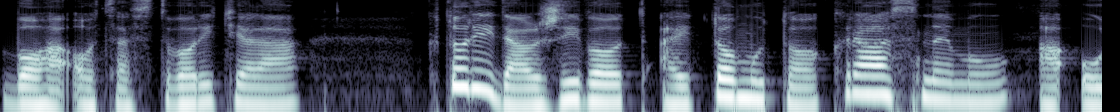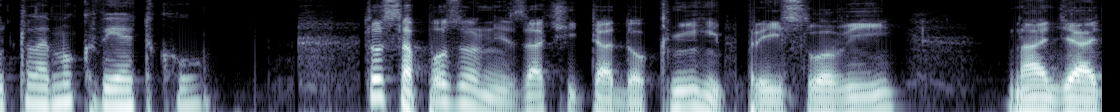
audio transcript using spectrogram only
Boha Otca Stvoriteľa, ktorý dal život aj tomuto krásnemu a útlemu kvietku. To sa pozorne začíta do knihy prísloví, nájde aj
